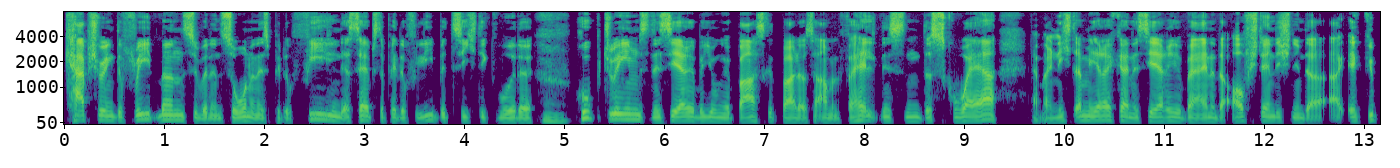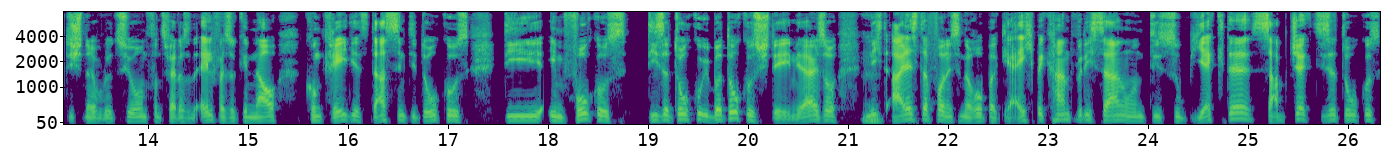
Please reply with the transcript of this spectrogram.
Capturing the Freedmans über den Sohn eines Pädophilen, der selbst der Pädophilie bezichtigt wurde, hm. Hoop Dreams, eine Serie über junge Basketballer aus armen Verhältnissen, The Square, einmal nicht Amerika, eine Serie über einen der Aufständischen in der ägyptischen Revolution von 2011, also genau konkret jetzt, das sind die Dokus, die im Fokus dieser Doku über Dokus stehen. Ja, also mhm. nicht alles davon ist in Europa gleich bekannt, würde ich sagen. Und die Subjekte, Subjects dieser Dokus,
